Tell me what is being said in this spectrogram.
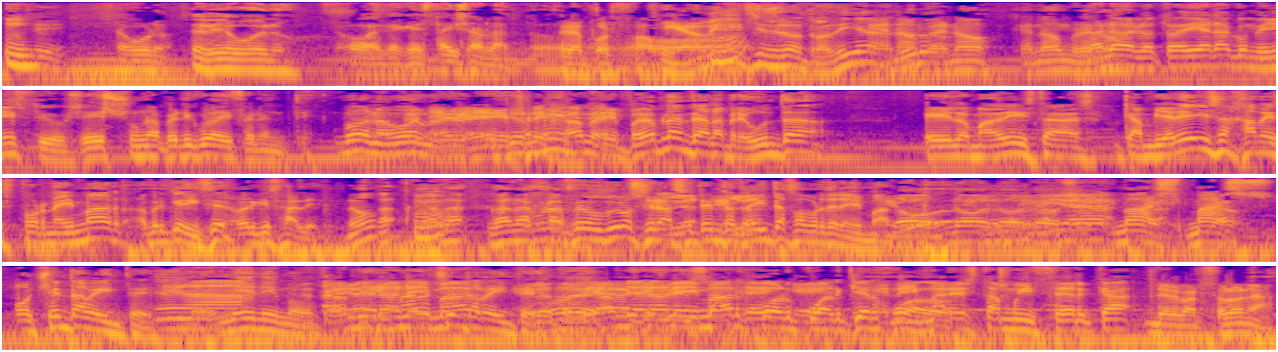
Sí, seguro. Sería bueno. ¿De qué estáis hablando? Pero por favor. Si ganó Vinicius el otro día. Que no, no. Que no, hombre, no, no, el otro día era con Vinicius. Es una película diferente. Bueno, bueno. Eh, eh, eh, ¿Puedo plantear la pregunta? Eh, los madridistas, ¿cambiaríais a James por Neymar? A ver qué dice, a ver qué sale, ¿no? Gana- gana un James. acero duro será El- 70-30 a favor de Neymar. No, no, no, no, más, más. 80-20. Venga. Mínimo. Cambian a Neymar, Neymar, 80-20. el otro día Cambian a Neymar por cualquier jugador. Neymar está muy cerca del Barcelona.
